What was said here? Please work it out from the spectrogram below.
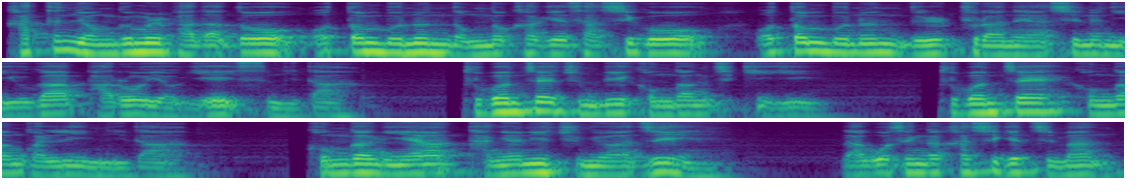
같은 연금을 받아도 어떤 분은 넉넉하게 사시고 어떤 분은 늘 불안해 하시는 이유가 바로 여기에 있습니다. 두 번째 준비 건강 지키기. 두 번째 건강 관리입니다. 건강이야 당연히 중요하지 라고 생각하시겠지만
